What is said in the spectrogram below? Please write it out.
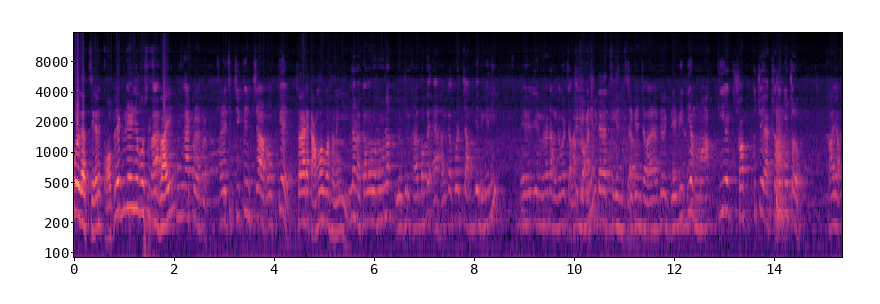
করে যাচ্ছে এখানে কপলেট বিরিয়ানি নিয়ে বসেছিস ভাই। আর হচ্ছে চিকেন চাপ ওকে চল একটা কামড় বসা নাকি? না না কামড় বসাবো না লোকজন খারাপ পাবে হালকা করে চাপ দিয়ে ভেঙে নিই হালকা করে চাপ দিয়ে ভেঙে নিই টাকার চিকেন চাপ চিকেন চাপ আর হালকা করে গ্রেভি দিয়ে মাখিয়ে সব কিছু একসাথে নিয়ে চলো। খাওয়া যাও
